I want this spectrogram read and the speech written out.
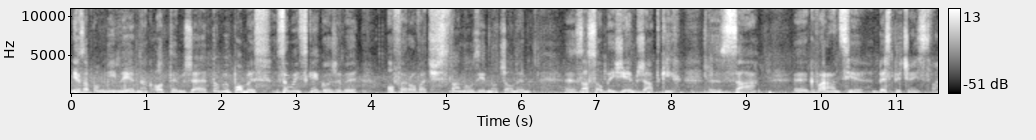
Nie zapomnijmy jednak o tym, że to był pomysł Zełenskiego, żeby oferować Stanom Zjednoczonym e, zasoby ziem rzadkich e, za e, gwarancję bezpieczeństwa.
